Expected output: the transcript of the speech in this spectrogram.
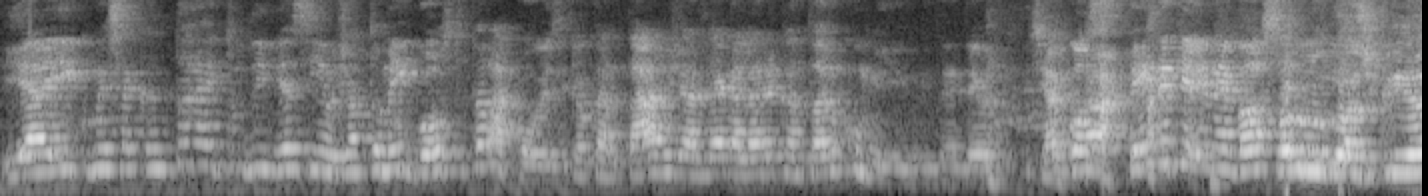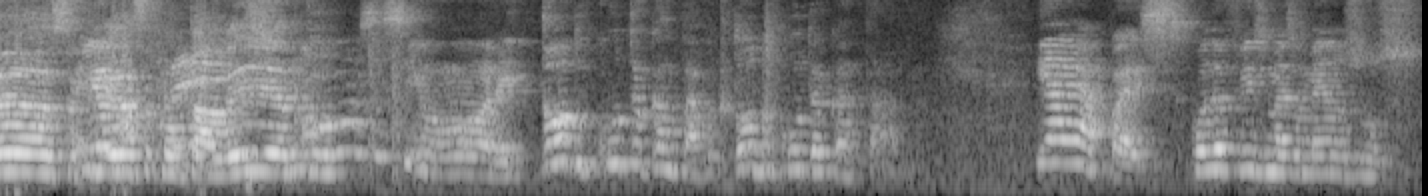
E aí comecei a cantar e tudo, e assim, eu já tomei gosto pela coisa, que eu cantava e já vi a galera cantando comigo, entendeu? Já gostei daquele negócio Todo ali. mundo gosta de criança, criança com frente, talento. Nossa senhora, e todo culto eu cantava, todo culto eu cantava. E aí, rapaz, quando eu fiz mais ou menos uns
